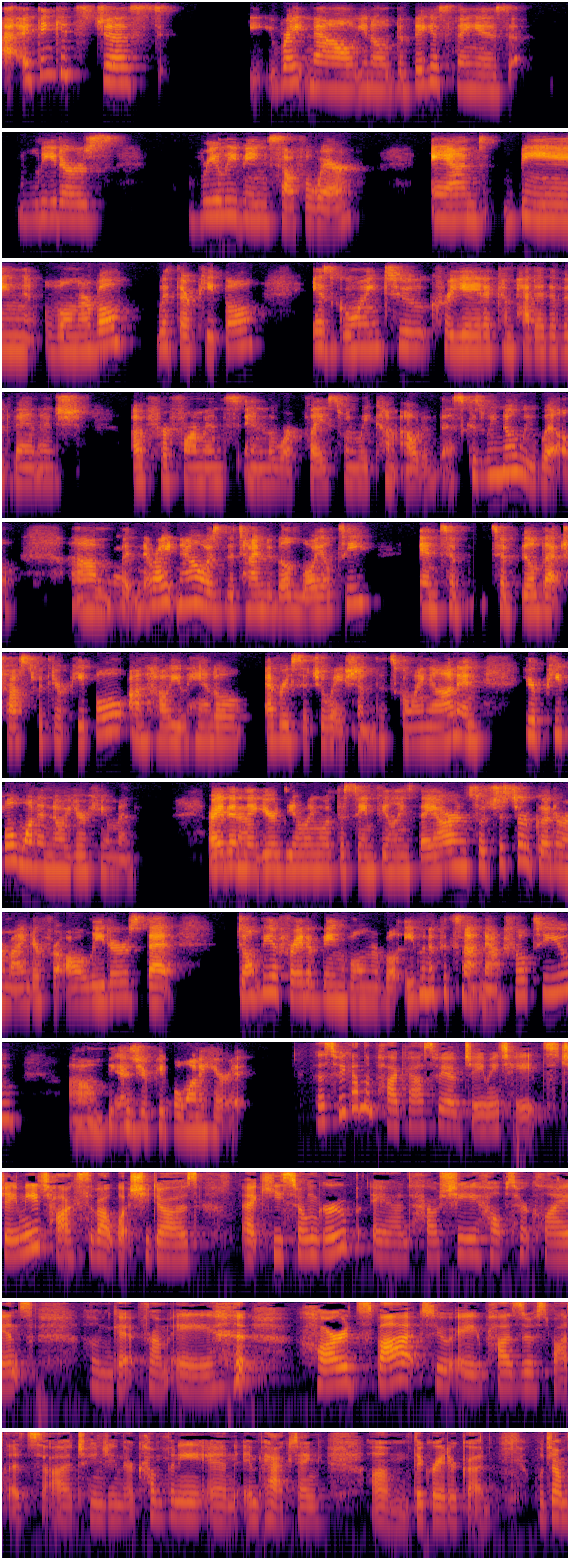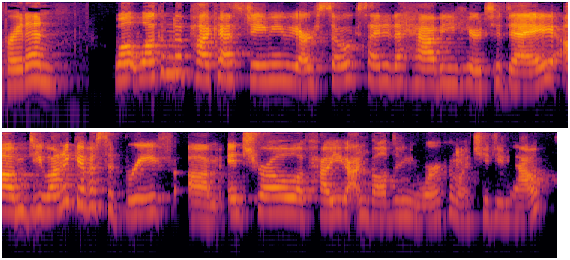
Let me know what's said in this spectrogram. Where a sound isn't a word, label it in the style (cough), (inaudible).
I think it's just right now, you know, the biggest thing is leaders really being self aware and being vulnerable with their people is going to create a competitive advantage of performance in the workplace when we come out of this because we know we will. Um, but right now is the time to build loyalty and to to build that trust with your people on how you handle every situation that's going on. And your people want to know you're human right yeah. and that you're dealing with the same feelings they are and so it's just a good reminder for all leaders that don't be afraid of being vulnerable even if it's not natural to you um, because yeah. your people want to hear it this week on the podcast, we have Jaime Taets. Jaime talks about what she does at Keystone Group and how she helps her clients um, get from a (laughs) hard spot to a positive spot that's uh, changing their company and impacting um, the greater good. We'll jump right in. Well, welcome to the podcast, Jaime. We are so excited to have you here today. Um, do you want to give us a brief um, intro of how you got involved in your work and what you do now?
